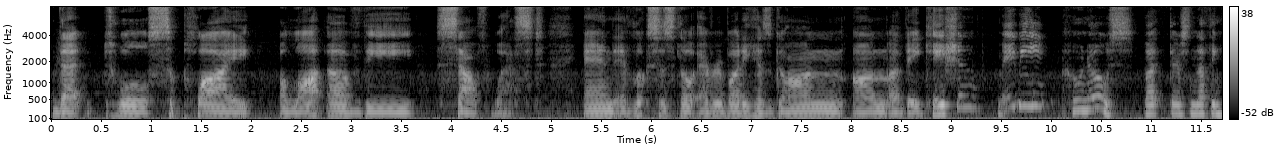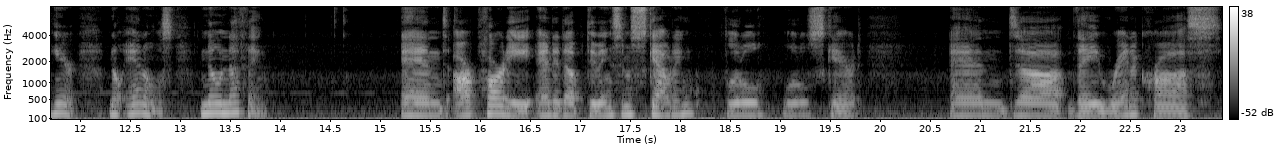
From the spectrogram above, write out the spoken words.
that will supply a lot of the southwest. And it looks as though everybody has gone on a vacation, maybe? Who knows? But there's nothing here. No animals, no nothing. And our party ended up doing some scouting, little little scared and uh, they ran across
